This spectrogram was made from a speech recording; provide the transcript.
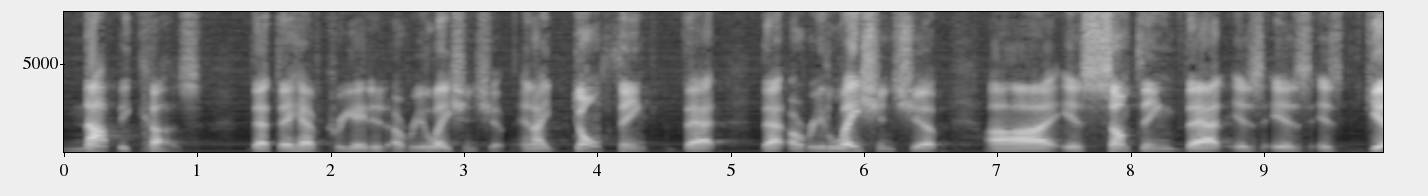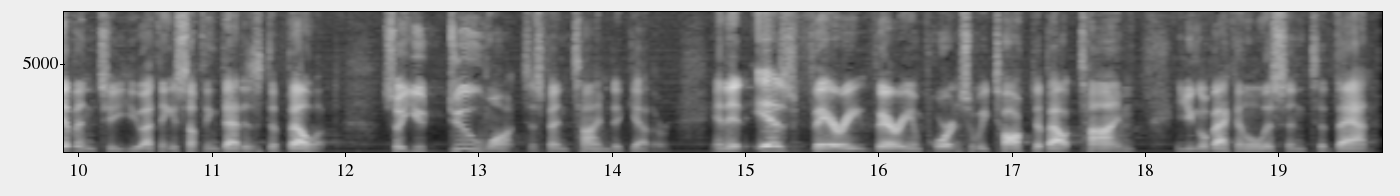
not because that they have created a relationship. And I don't think that that a relationship uh, is something that is, is, is given to you. I think it's something that is developed. So you do want to spend time together. And it is very, very important. So we talked about time, and you can go back and listen to that.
